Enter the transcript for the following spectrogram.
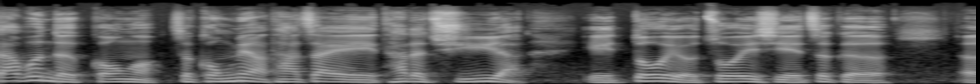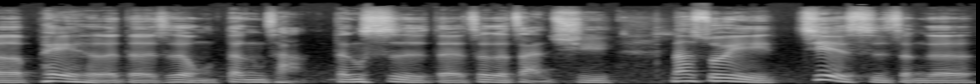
大部分的宫哦，这宫庙它在它的区域啊，也都有做一些这个呃配合的这种灯场灯饰的这个展区。那所以届时整个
